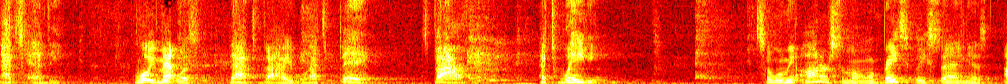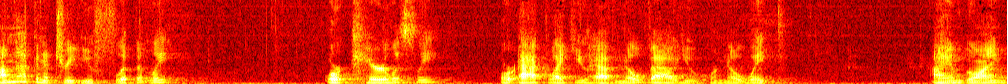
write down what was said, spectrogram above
that's heavy. And what we meant was, that's valuable, that's big, it's powerful, that's weighty. So when we honor someone, we're basically saying is, I'm not going to treat you flippantly or carelessly or act like you have no value or no weight. I am going,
